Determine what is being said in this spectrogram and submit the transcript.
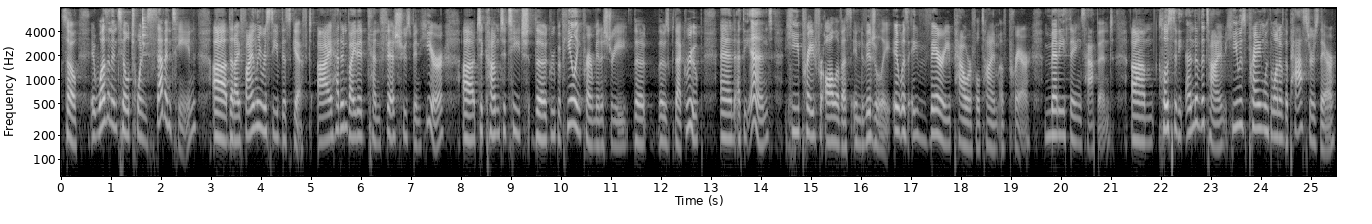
So it wasn't until 2017 uh, that I finally received this gift. I had invited Ken Fish, who's been here, uh, to come to teach the group of healing prayer ministry, the those, that group. And at the end, he prayed for all of us individually. It was a very powerful time of prayer. Many things happened. Um, close to the end of the time, he was praying with one of the pastors there.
